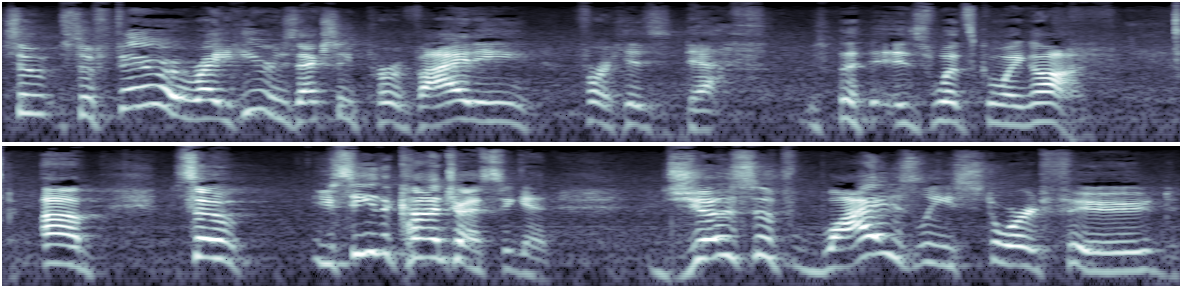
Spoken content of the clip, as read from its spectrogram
so so Pharaoh right here is actually providing for his death, is what's going on. Um, so you see the contrast again. Joseph wisely stored food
